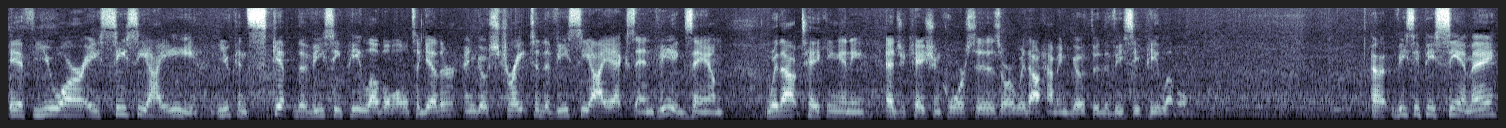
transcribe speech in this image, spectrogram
If you are a CCIE, you can skip the VCP level altogether and go straight to the VCIX NV exam without taking any education courses or without having to go through the VCP level. Uh, VCP CMA,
